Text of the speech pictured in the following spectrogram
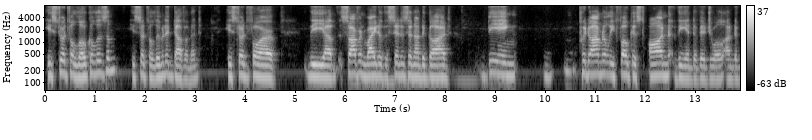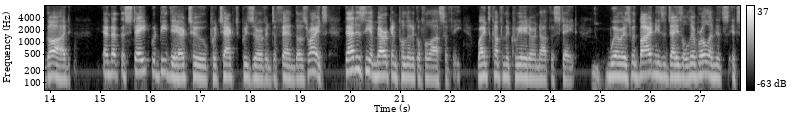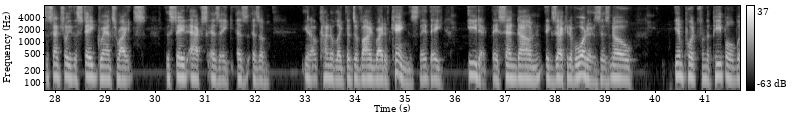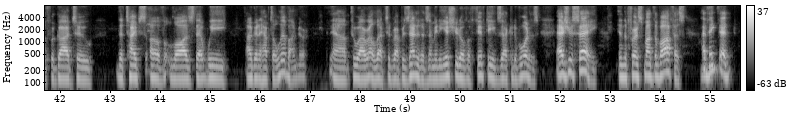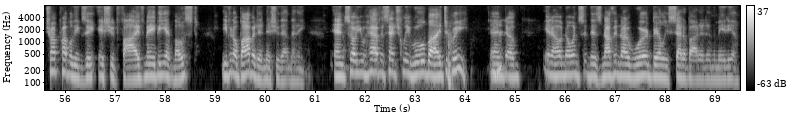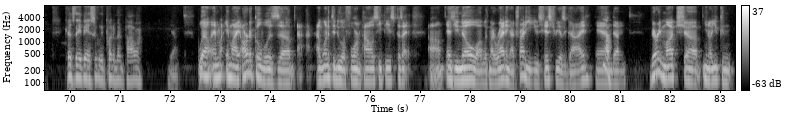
he stood for localism. He stood for limited government. He stood for the uh, sovereign right of the citizen under God being predominantly focused on the individual under God, and that the state would be there to protect, preserve, and defend those rights. That is the American political philosophy rights come from the creator and not the state. Mm. Whereas with Biden, he's a he's a liberal, and it's it's essentially the state grants rights. The state acts as a as as a you know kind of like the divine right of kings. They they edict. They send down executive orders. There's no input from the people with regard to the types of laws that we are going to have to live under uh, through our elected representatives. I mean, he issued over 50 executive orders. As you say, in the first month of office, mm-hmm. I think that Trump probably ex- issued five, maybe at most. Even Obama didn't issue that many. And so you have essentially rule by decree. Mm-hmm. And, um, you know, no one's, there's nothing, not a word barely said about it in the media because they basically put him in power. Yeah. Well, and my, and my article was, uh, I wanted to do a foreign policy piece because I, um, as you know, uh, with my writing, I try to use history as a guide, and yeah. uh, very much, uh, you know, you can,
